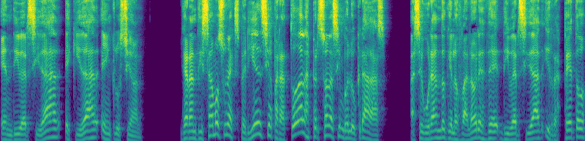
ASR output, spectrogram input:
en diversidad, equidad e inclusión. Garantizamos una experiencia para todas las personas involucradas, asegurando que los valores de diversidad y respeto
